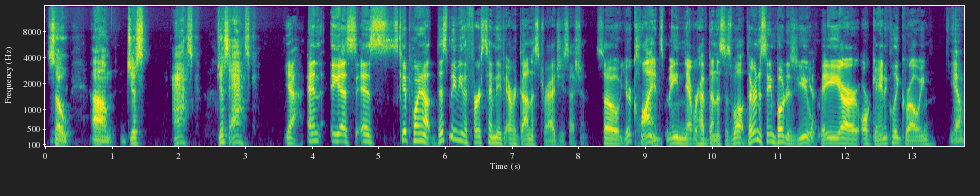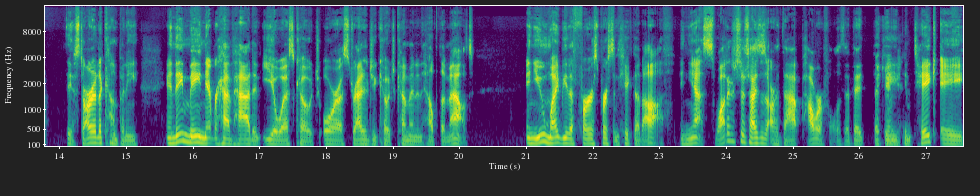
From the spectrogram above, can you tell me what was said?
So um, just ask just ask. Yeah and yes as skip pointed out this may be the first time they've ever done a strategy session. So your clients may never have done this as well. They're in the same boat as you. They are organically growing. Yeah they started a company and they may never have had an EOS coach or a strategy coach come in and help them out. And you might be the first person to kick that off. And yes, SWOT exercises are that powerful that they that they can take a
